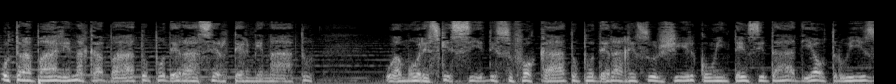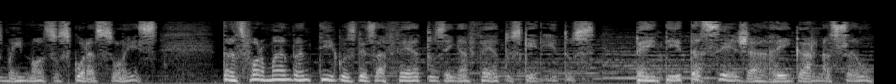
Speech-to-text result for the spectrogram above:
O trabalho inacabado poderá ser terminado. O amor esquecido e sufocado poderá ressurgir com intensidade e altruísmo em nossos corações, transformando antigos desafetos em afetos queridos. Bendita seja a reencarnação,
